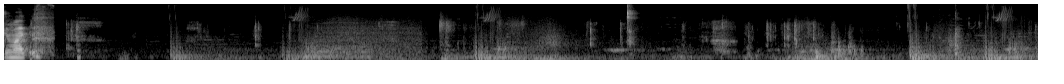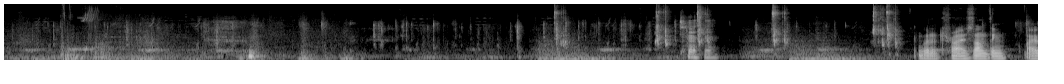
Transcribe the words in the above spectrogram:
You might. I'm gonna try something. My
